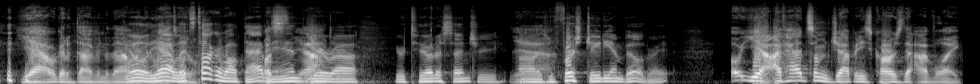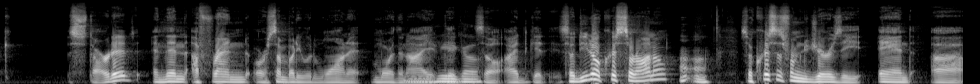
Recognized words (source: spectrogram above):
yeah, we're gonna dive into that. Oh yeah, let's talk about that, Let's- man. yeah, your uh, your Toyota Century. Uh, your first JDM build, right? Oh yeah, I've had some Japanese cars that I've like started, and then a friend or somebody would want it more than I here did. So I'd get. So do you know Chris Serrano? Uh uh So Chris is from New Jersey, and uh,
